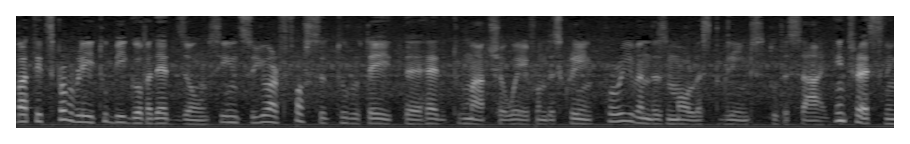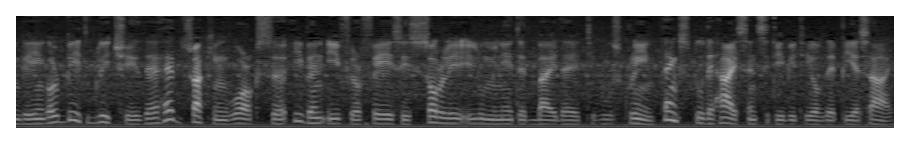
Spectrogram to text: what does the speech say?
but it's probably too big of a dead zone since you are forced to rotate the head too much away from the screen for even the smallest glimpse to the side. Interestingly, albeit glitchy, the head tracking works uh, even if your face is solely illuminated by the TV screen, thanks to the high sensitivity of the PS Eye.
